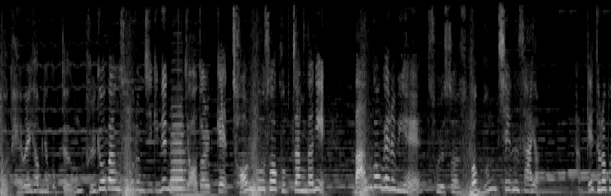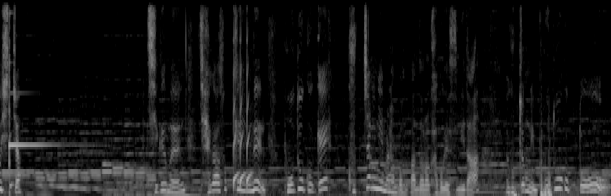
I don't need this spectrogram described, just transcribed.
또 대외 협력국 등 불교 방송을 움직이는 8개 전부서 국장단이 만공회를 위해 솔선수범 뭉친 사연 함께 들어보시죠. 지금은 제가 속해 있는 보도국의 국장님을 한번 만나러 가보겠습니다. 네, 국장님, 보도국도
